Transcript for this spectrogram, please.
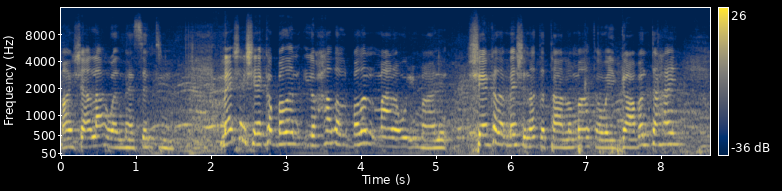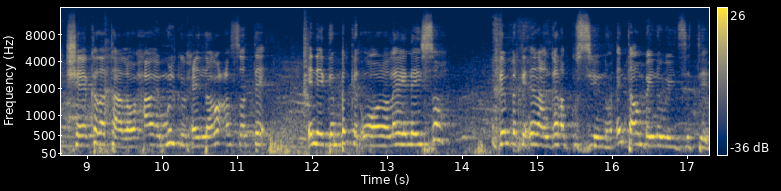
maasha allah waad mahadsantihiin. Meeshan sheeko badan iyo hadal badan maana u imaanin. Sheekada meeshan hadda taallo maanta way gaaban tahay. Sheekada taallo waxaa waye mulki waxay naga codsatay inay gambarkan u ololeynayso gambarkan inaan garab ku siino. Intaa unba ina weydiisatee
